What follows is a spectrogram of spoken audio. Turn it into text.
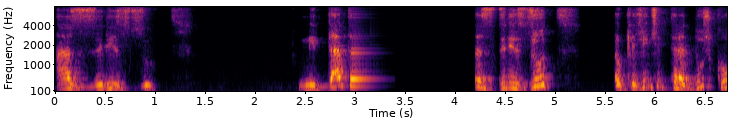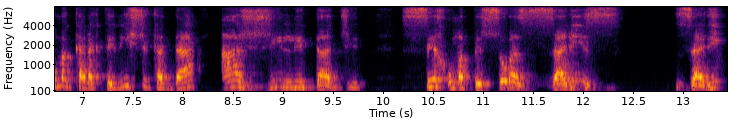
Azrizut. Midat Azrizut é o que a gente traduz como uma característica da agilidade. Ser uma pessoa zariz. Zariz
